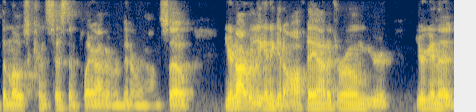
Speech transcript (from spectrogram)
the most consistent player I've ever been around. So you're not really going to get an off day out of Jerome. You're you're going to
